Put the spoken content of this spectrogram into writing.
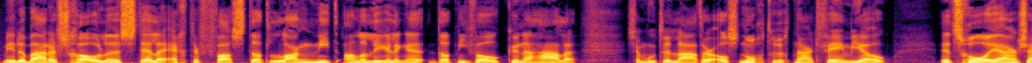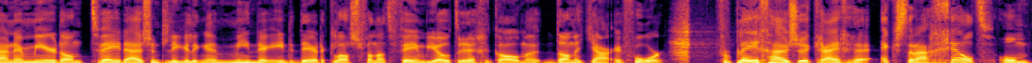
Middelbare scholen stellen echter vast dat lang niet alle leerlingen dat niveau kunnen halen. Ze moeten later alsnog terug naar het VMBO. Dit schooljaar zijn er meer dan 2000 leerlingen minder in de derde klas van het VMBO terechtgekomen dan het jaar ervoor. Verpleeghuizen krijgen extra geld om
